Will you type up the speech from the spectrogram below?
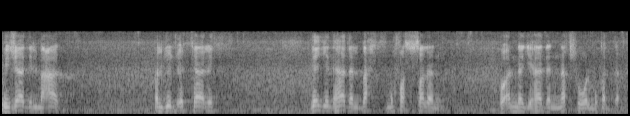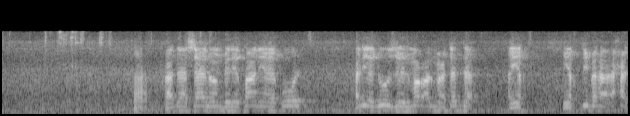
إيجاد المعاد الجزء الثالث. يجد هذا البحث مفصلا وأن جهاد النفس هو المقدم. نعم. هذا سائل بريطانيا يقول هل يجوز للمرأة المعتدة أن يخطبها أحد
